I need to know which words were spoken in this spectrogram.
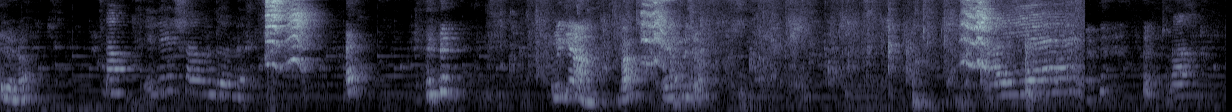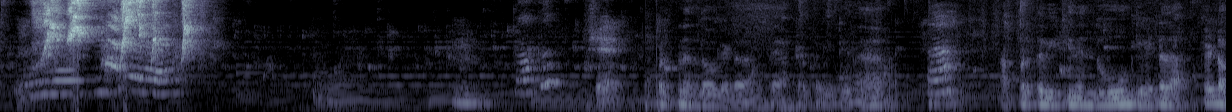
ഇല്ലടാ വിളിക്കാം. വാ ഞാൻ വിളിച്ചോ. അപ്പുറത്തുനിന്ന് എന്തോ കേട്ടതാ മുത്തേ അപ്പുറത്തെ വീട്ടിൽ നിന്ന്. അപ്പുറത്തെ വീട്ടിൽ നിന്ന് എന്തോ കേട്ടതാ. കേട്ടോ?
